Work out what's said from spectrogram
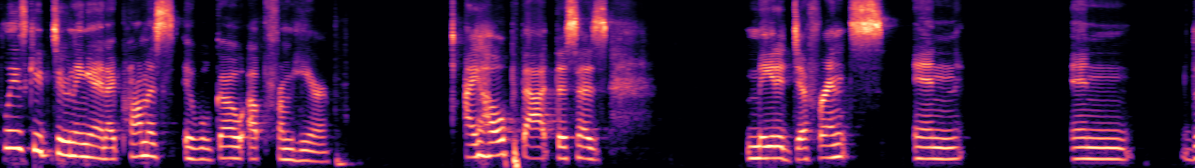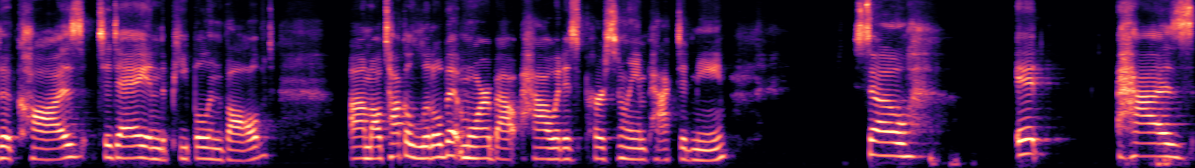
Please keep tuning in. I promise it will go up from here. I hope that this has made a difference in in the cause today and the people involved. Um, I'll talk a little bit more about how it has personally impacted me. So, it has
